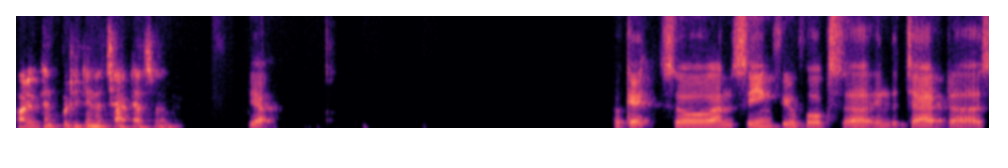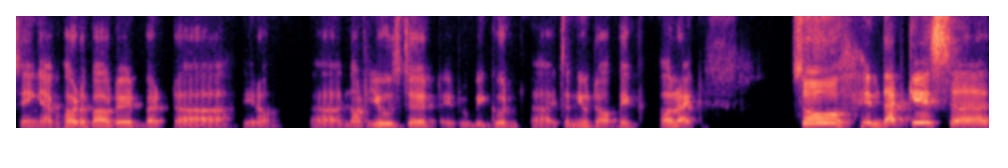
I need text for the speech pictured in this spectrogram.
Or you can put it in the chat as well. Yeah. Okay, so I'm seeing few folks uh, in the chat uh, saying I've heard about it, but uh, you know, uh, not used it. It would be good. Uh, it's a new topic. All right. So in that case, uh,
